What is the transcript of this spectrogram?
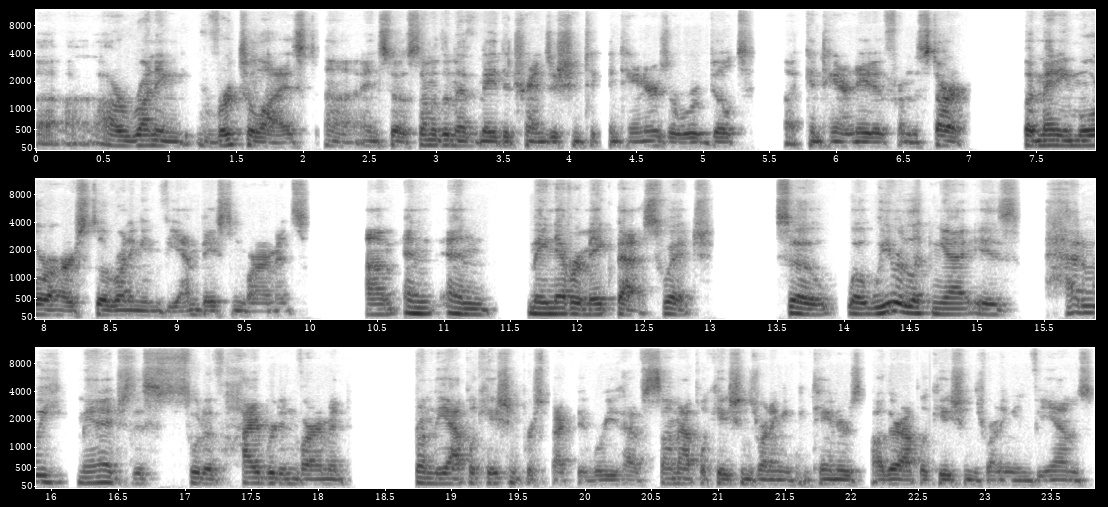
uh, are running virtualized. and so some of them have made the transition to containers or were built container native from the start, but many more are still running in VM-based environments um, and, and may never make that switch. So what we were looking at is how do we manage this sort of hybrid environment from the application perspective, where you have some applications running in containers, other applications running in VMs.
